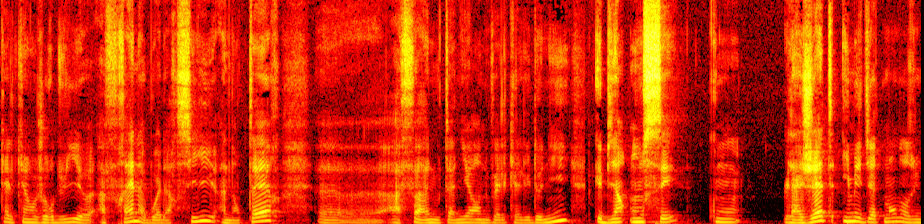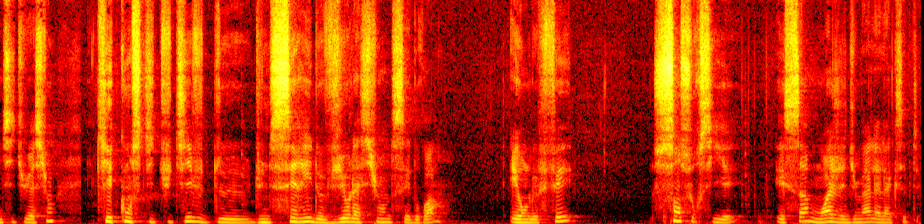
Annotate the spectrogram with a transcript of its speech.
quelqu'un aujourd'hui euh, à Fresnes, à Bois d'Arcy, à Nanterre, euh, à Fahanoutania en Nouvelle-Calédonie, eh bien, on sait qu'on la jette immédiatement dans une situation qui est constitutive d'une série de violations de ses droits, et on le fait sans sourciller. Et ça, moi, j'ai du mal à l'accepter.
